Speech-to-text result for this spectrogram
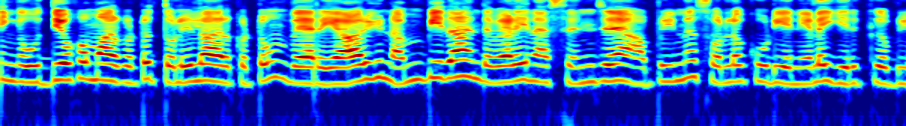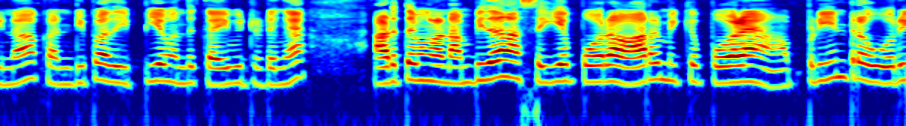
நீங்கள் உத்தியோகமாக இருக்கட்டும் தொழிலாக இருக்கட்டும் வேறு யாரையும் நம்பி தான் இந்த வேலையை நான் செஞ்சேன் அப்படின்னு சொல்லக்கூடிய நிலை இருக்குது அப்படின்னா கண்டிப்பாக அதை இப்பயே வந்து கைவிட்டுடுங்க. அடுத்தவங்களை நம்பி தான் நான் செய்ய போகிறேன் ஆரம்பிக்க போகிறேன் அப்படின்ற ஒரு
